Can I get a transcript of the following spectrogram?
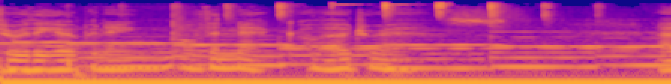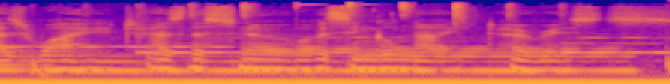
through the opening of the neck of her dress, as white as the snow of a single night her wrists,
